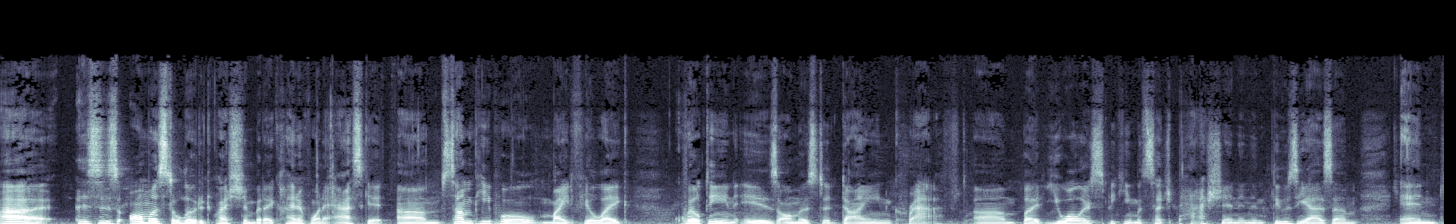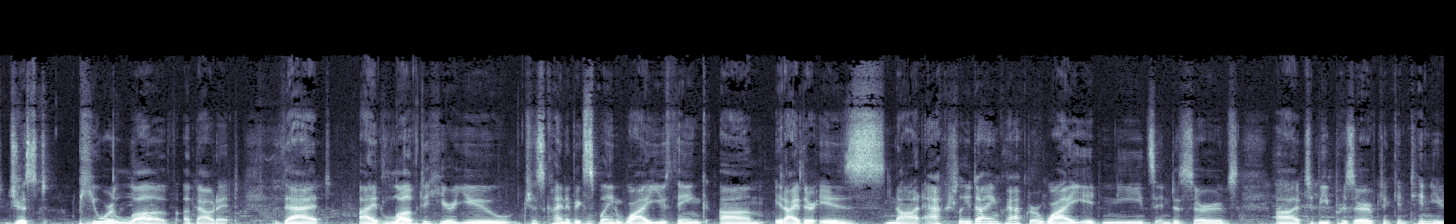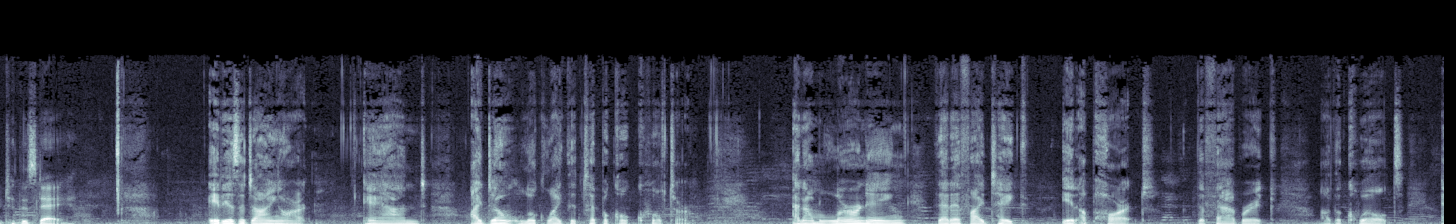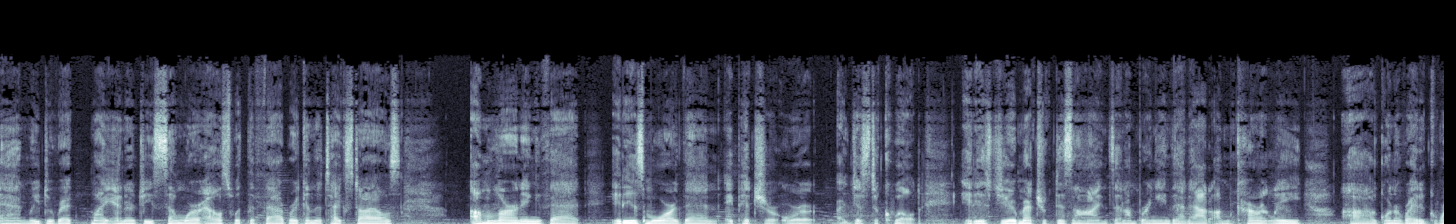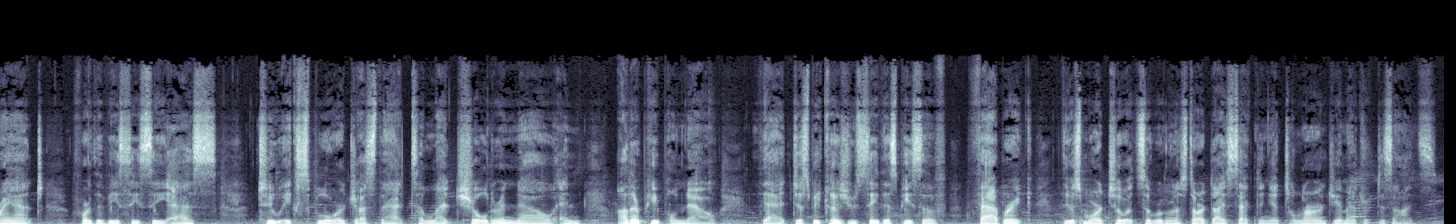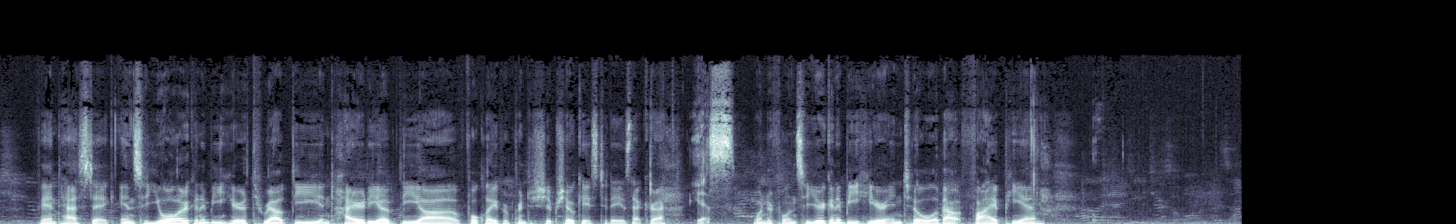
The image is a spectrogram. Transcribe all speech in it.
uh, this is almost a loaded question, but I kind of want to ask it. Um, some people might feel like quilting is almost a dying craft, um, but you all are speaking with such passion and enthusiasm and just pure love about it that I'd love to hear you just kind of explain why you think um, it either is not actually a dying craft or why it needs and deserves uh, to be preserved and continued to this day. It is a dying art, and I don't look like the typical quilter. And I'm learning that if I take it apart, the fabric of the quilt, and redirect my energy somewhere else with the fabric and the textiles, I'm learning that it is more than a picture or just a quilt. It is geometric designs, and I'm bringing that out. I'm currently uh, going to write a grant for the VCCS to explore just that, to let children know and other people know that just because you see this piece of fabric, there's more to it. So we're going to start dissecting it to learn geometric designs. Fantastic. And so you all are going to be here throughout the entirety of the uh, Folk Life Apprenticeship Showcase today. Is that correct? Yes. Wonderful. And so you're going to be here until about 5 p.m.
